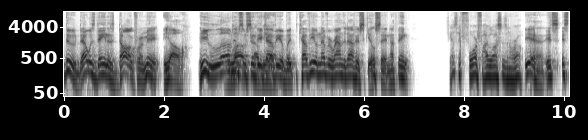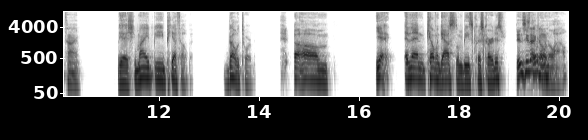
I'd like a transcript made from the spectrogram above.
Dude, that was Dana's dog for a minute. Yo, He loved him some Cynthia Calvillo. Calvillo, but Calvillo never rounded out her skill set. And I think, she has like four or five losses in a row. yeah, it's it's time. Yeah, she might be PFL, but Bellator. Um, yeah, and then Kelvin Gastelum beats Chris Curtis. Didn't see Still that don't coming. know how.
